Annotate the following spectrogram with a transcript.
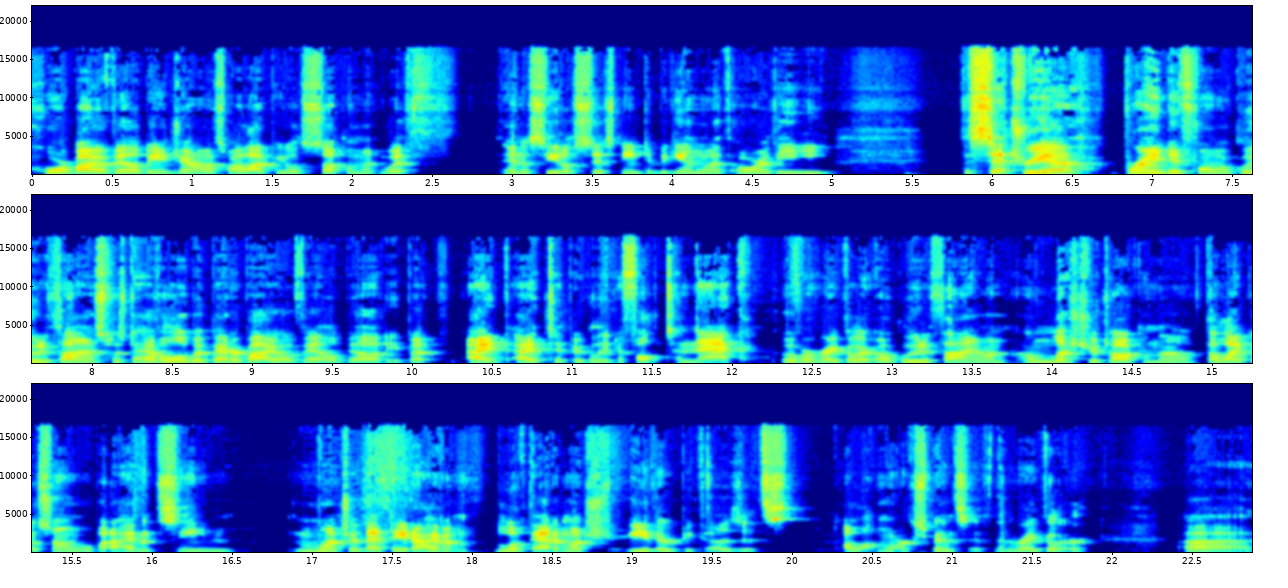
poor bioavailability in general. That's why a lot of people supplement with N-acetylcysteine to begin with, or the the Setria branded form of glutathione is supposed to have a little bit better bioavailability, but I, I typically default to NAC over regular L-glutathione, unless you're talking the, the liposomal, but I haven't seen much of that data. I haven't looked at it much either because it's a lot more expensive than regular uh,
